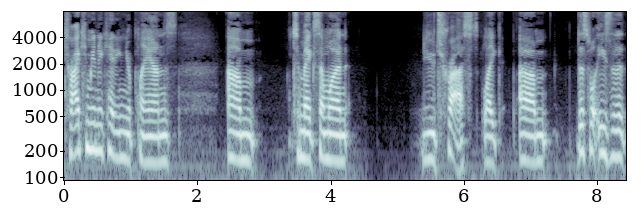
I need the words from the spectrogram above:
Try communicating your plans um, to make someone you trust. Like um, this will ease the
